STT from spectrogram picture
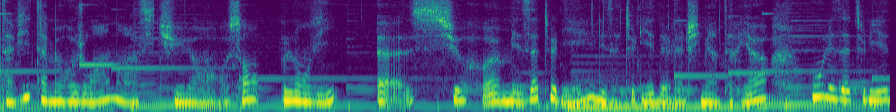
t'invite à me rejoindre si tu en ressens l'envie euh, sur mes ateliers, les ateliers de l'alchimie intérieure ou les ateliers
